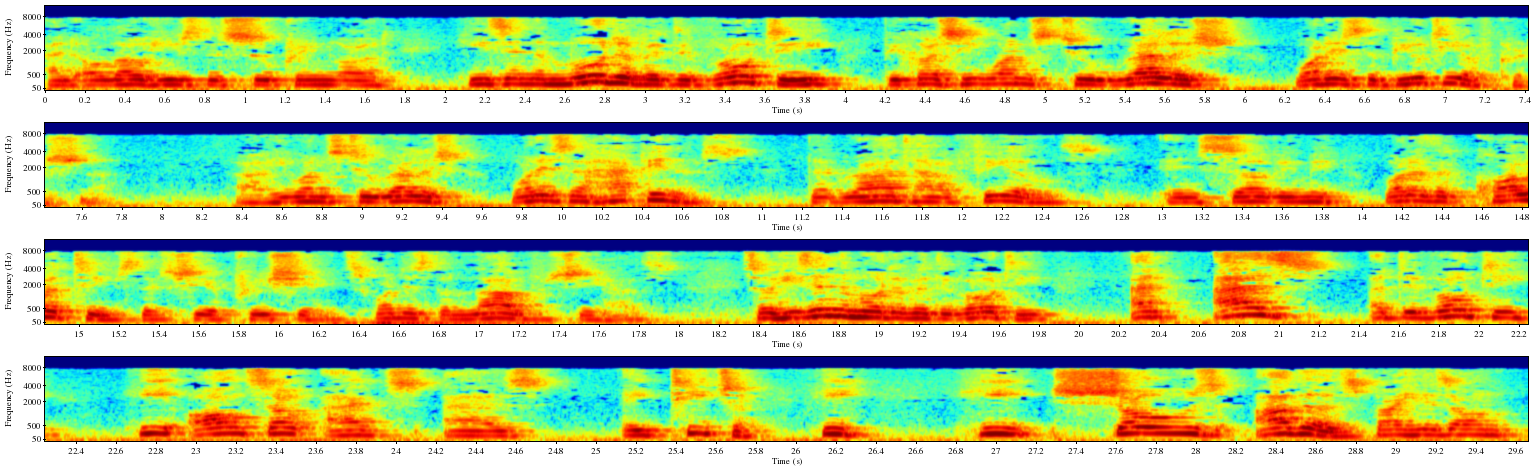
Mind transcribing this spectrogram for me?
And although he's the Supreme Lord, He's in the mood of a devotee because he wants to relish what is the beauty of Krishna. Uh, he wants to relish what is the happiness that Radha feels in serving me. What are the qualities that she appreciates? What is the love she has? So he's in the mood of a devotee, and as a devotee, he also acts as a teacher. He he shows others by his own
